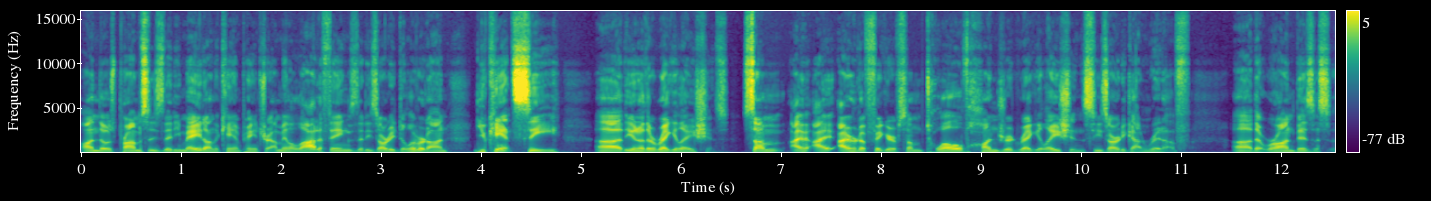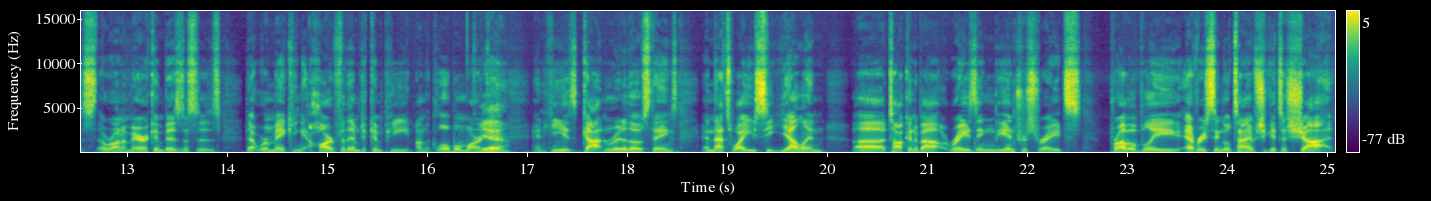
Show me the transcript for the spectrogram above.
on those promises that he made on the campaign trail. I mean, a lot of things that he's already delivered on you can't see. Uh, you know, the regulations. Some I, I I heard a figure of some twelve hundred regulations he's already gotten rid of. Uh, that were on businesses, that were on American businesses, that were making it hard for them to compete on the global market. Yeah. And he has gotten rid of those things. And that's why you see Yellen uh, talking about raising the interest rates. Probably every single time she gets a shot,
